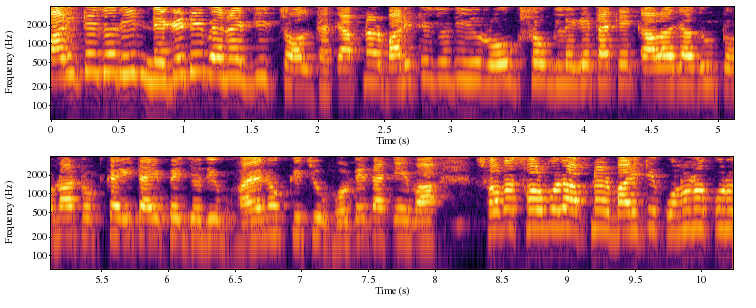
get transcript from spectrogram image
বাড়িতে যদি নেগেটিভ এনার্জির চল থাকে, আপনার বাড়িতে যদি রোগ শোক লেগে থাকে, কালা জাদু, টোনা টোটকা এই টাইপের যদি ভয়ানক কিছু ঘটে থাকে বা সদা সর্বদা আপনার বাড়িতে কোনো না কোনো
